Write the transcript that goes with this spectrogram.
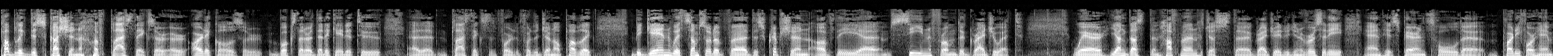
public discussion of plastics or, or, articles or books that are dedicated to uh, plastics for for the general public begin with some sort of uh, description of the uh, scene from The Graduate. Where young Dustin Hoffman has just uh, graduated university and his parents hold a party for him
